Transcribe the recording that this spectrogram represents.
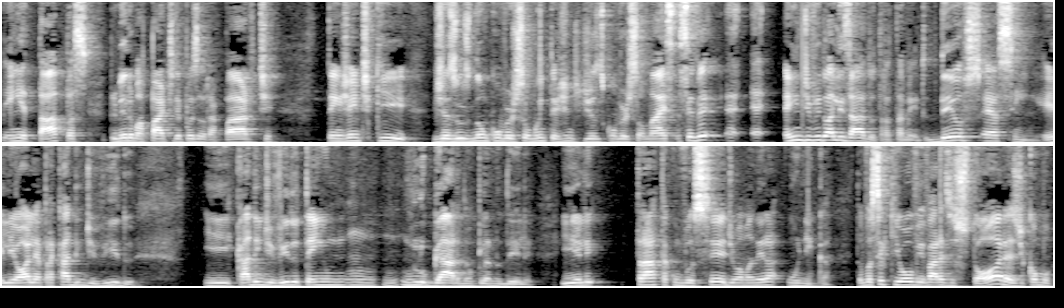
em etapas, primeiro uma parte, depois outra parte. Tem gente que Jesus não conversou muito, tem gente que Jesus conversou mais. Você vê, é, é, é individualizado o tratamento. Deus é assim, ele olha para cada indivíduo e cada indivíduo tem um, um, um, lugar no plano dele. E ele trata com você de uma maneira única. Então você que ouve várias histórias de como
